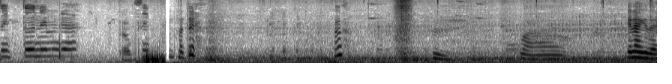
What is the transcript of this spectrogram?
ಸಿಕ್ತು ನಿಮ್ಗೆ? ಮತ್ತೆ? ವಾ ಏನಾಗಿದೆ?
